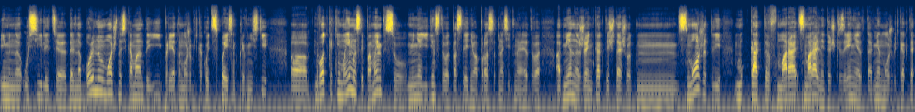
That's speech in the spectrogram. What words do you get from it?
именно усилить э, дальнобойную мощность команды и при этом, может быть, какой-то spacing привнести. Э, вот какие мои мысли по Мемфису. У меня единственный вот последний вопрос относительно этого обмена. Жень, как ты считаешь, вот сможет ли как-то мораль, с моральной точки зрения этот обмен, может быть, как-то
